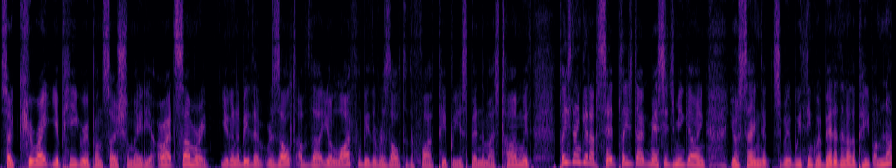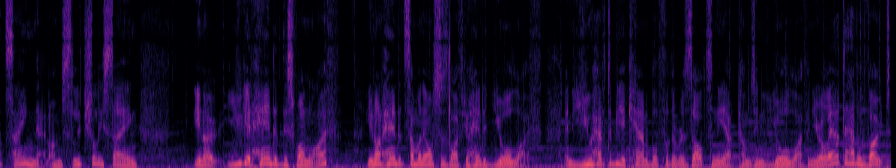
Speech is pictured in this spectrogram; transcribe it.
So curate your peer group on social media. All right, summary. You're going to be the result of the your life will be the result of the five people you spend the most time with. Please don't get upset. Please don't message me going, "You're saying that we think we're better than other people." I'm not saying that. I'm literally saying, you know, you get handed this one life. You're not handed someone else's life. You're handed your life and you have to be accountable for the results and the outcomes in your life. And you're allowed to have a vote.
